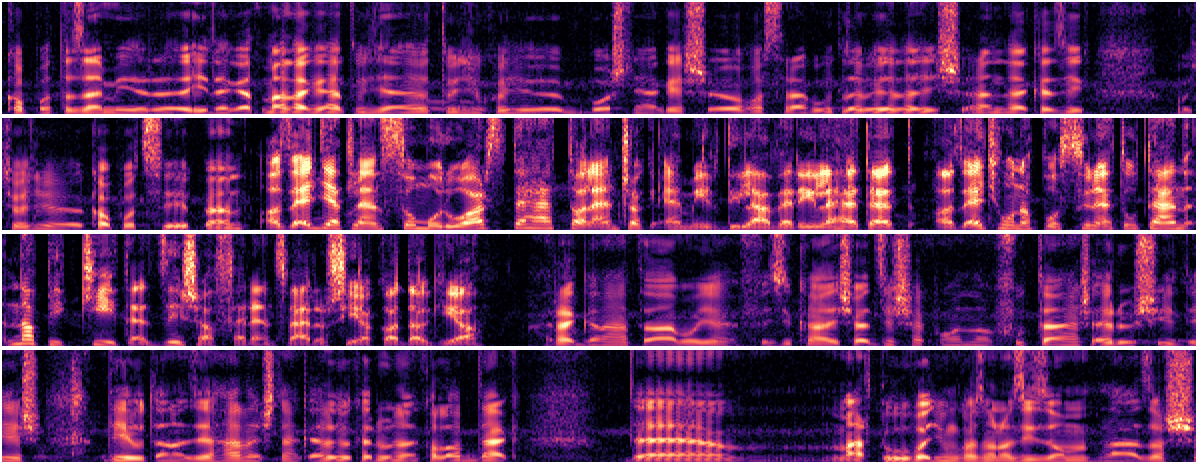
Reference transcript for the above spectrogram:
Kapott az Emir hideget, meleget, ugye tudjuk, hogy bosnyák és osztrák útlevéllel is rendelkezik, úgyhogy kapott szépen. Az egyetlen szomorú arc tehát talán csak Emir Dilaveri lehetett. Az egy hónapos szünet után napi két edzés a Ferencvárosiak adagja. Reggel általában ugye fizikális edzések vannak, futás, erősítés, délután azért hála Istennek előkerülnek a labdák, de már túl vagyunk azon az izomlázas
